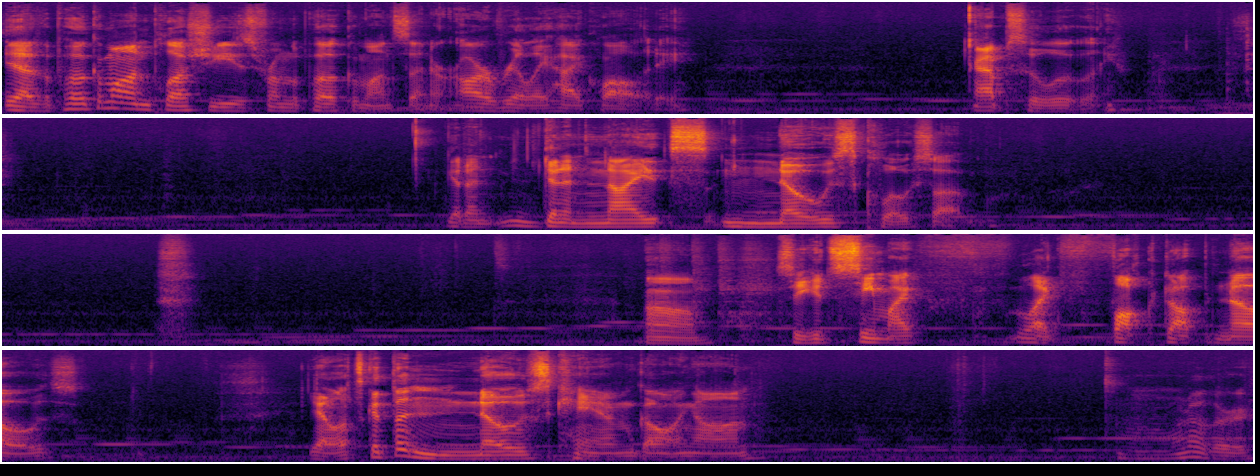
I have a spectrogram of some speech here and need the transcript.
Yeah, the Pokemon plushies from the Pokemon Center are really high quality. Absolutely. Get a get a nice nose close up. Um, so you can see my like fucked up nose. Yeah, let's get the nose cam going on. Uh, what other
